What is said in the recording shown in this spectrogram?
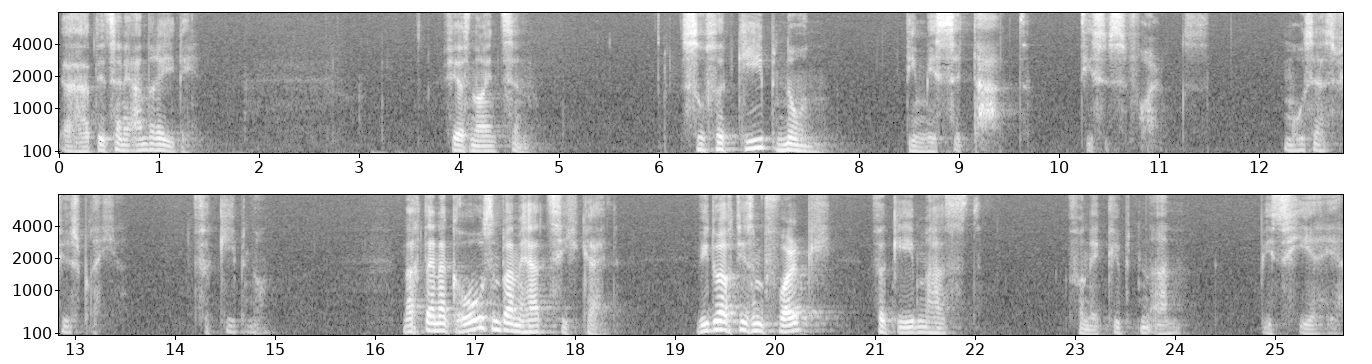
Er hat jetzt eine andere Idee. Vers 19. So vergib nun die Missetat dieses Volks. Mose als Fürsprecher. Vergib nun nach deiner großen Barmherzigkeit, wie du auch diesem Volk vergeben hast, von Ägypten an bis hierher.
